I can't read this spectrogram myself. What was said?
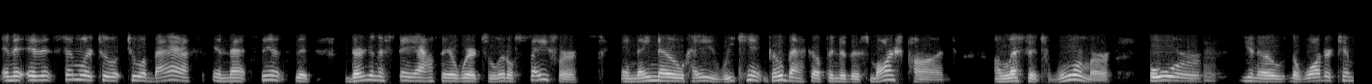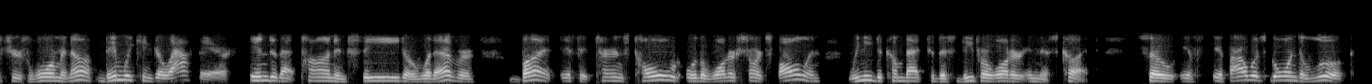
And, it, and it's similar to to a bass in that sense that they're going to stay out there where it's a little safer, and they know, hey, we can't go back up into this marsh pond unless it's warmer, or mm-hmm you know the water temperature's warming up then we can go out there into that pond and feed or whatever. But if it turns cold or the water starts falling we need to come back to this deeper water in this cut. So if if i was going to look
